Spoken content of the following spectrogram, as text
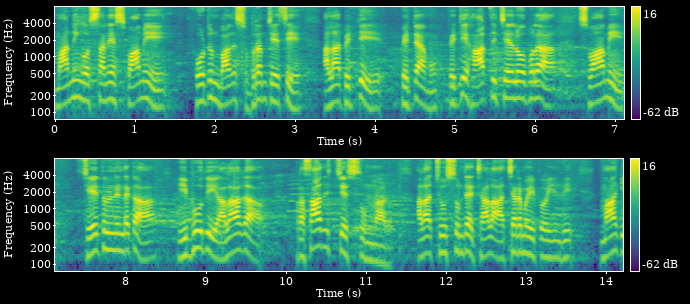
మార్నింగ్ వస్తానే స్వామి ఫోటోను బాగా శుభ్రం చేసి అలా పెట్టి పెట్టాము. పెట్టి హారతి ఇచ్చే లోపల స్వామి చేతులు నిండక విభూది అలాగా ప్రసాదిచ్చేస్తున్నాడు అలా చూస్తుంటే చాలా ఆశ్చర్యమైపోయింది. మాకు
